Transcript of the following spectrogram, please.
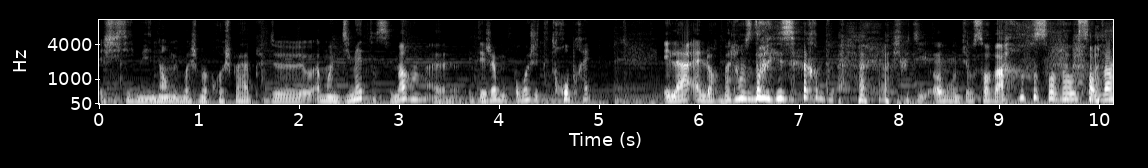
Et j'ai dit Mais non, mais moi, je m'approche pas à, plus de, à moins de 10 mètres, hein, c'est mort. Hein. Euh, et déjà, pour moi, j'étais trop près. Et là, elle leur balance dans les herbes. je me dis, oh mon dieu, on s'en va, on s'en va, on s'en va.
